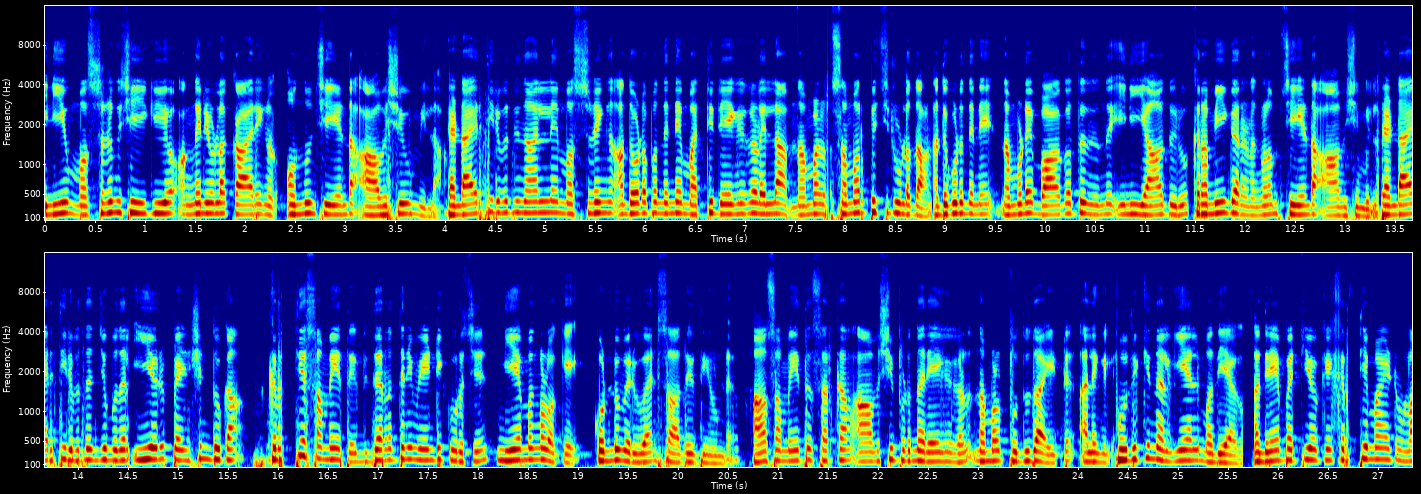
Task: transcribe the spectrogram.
ഇനിയും മസ്റ്ററിംഗ് ചെയ്യുകയോ അങ്ങനെയുള്ള കാര്യങ്ങൾ ഒന്നും ചെയ്യേണ്ട ആവശ്യവുമില്ല. രണ്ടായിരത്തി ഇരുപത്തിനാലിലെ മസ്റ്ററിംഗ് അതോടൊപ്പം തന്നെ മറ്റ് രേഖകളെല്ലാം നമ്മൾ സമർപ്പിച്ചിട്ടുള്ളതാണ്. അതുകൊണ്ട് തന്നെ നമ്മുടെ ഭാഗത്ത് നിന്ന് ഇനി യാതൊരു ക്രമീകരണങ്ങളും ചെയ്യേണ്ട ആവശ്യമില്ല. രണ്ടായിരത്തി ഇരുപത്തിയഞ്ച് മുതൽ ഈ ഒരു പെൻഷൻ തുക കൃത്യസമയത്ത് വിതരണത്തിന് വേണ്ടി കുറിച്ച് നിയമങ്ങളൊക്കെ കൊണ്ടുവരുവാൻ സാധ്യതയുണ്ട്. ആ സമയത്ത് സർക്കാർ ആവശ്യപ്പെടുന്ന രേഖകൾ നമ്മൾ പുതുതായിട്ട് അല്ലെങ്കിൽ പുതുക്കി നൽകിയാൽ മതിയാകും. അതിനെപ്പറ്റിയൊക്കെ കൃത്യമായിട്ടുള്ള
